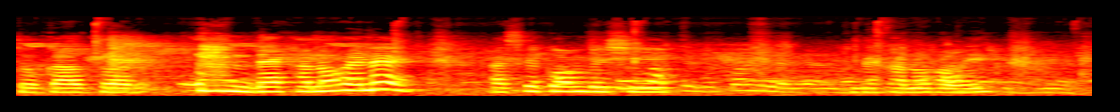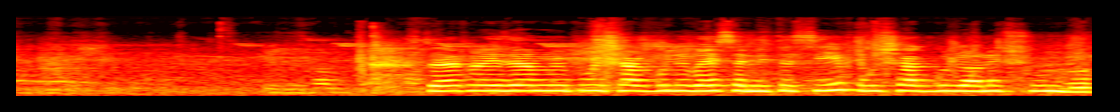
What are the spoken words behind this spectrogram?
তো কাল তো আর দেখানো হয় নাই, আজকে কম বেশি দেখানো হবে। তো এখন এই যে আমি পুঁই শাকগুলি বাইসা নিতেছি। পুঁই শাকগুলি অনেক সুন্দর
